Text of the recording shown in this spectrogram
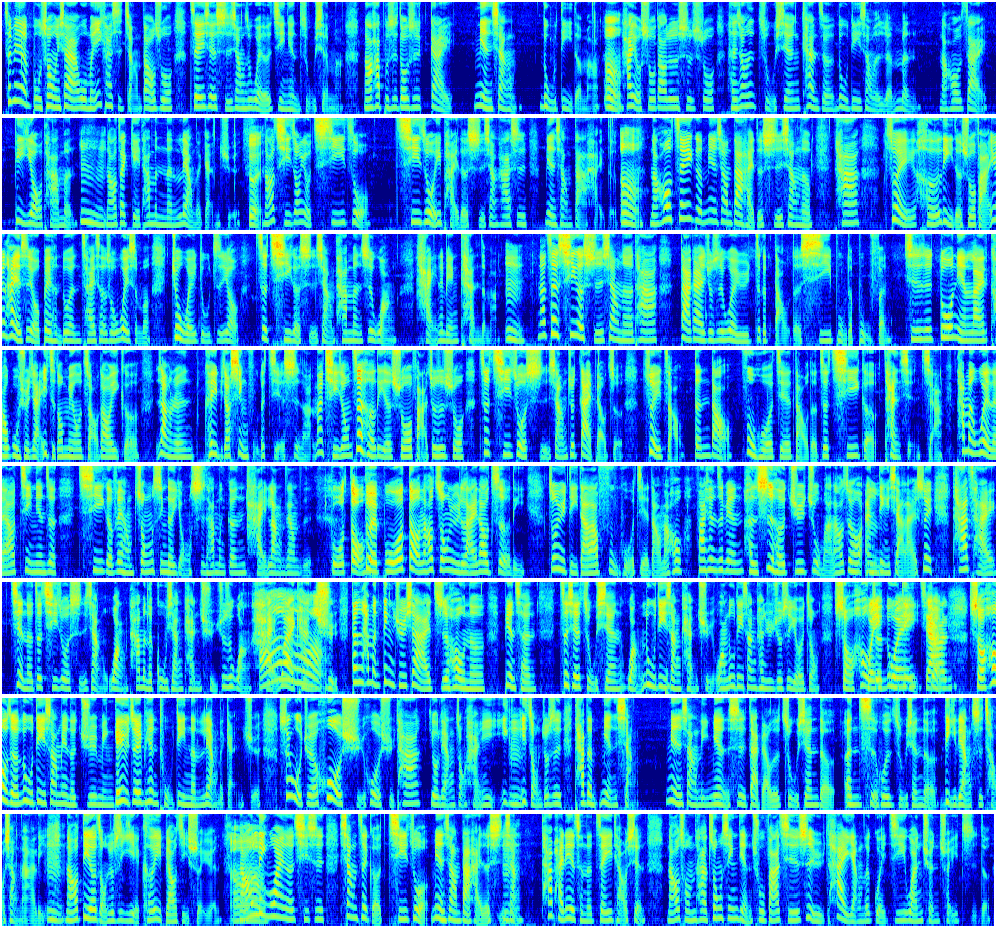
这边补充一下，我们一开始讲到说这一些石像是为了纪念祖先嘛，然后它不是都是盖面向陆地的嘛？嗯，他有说到就是说很像是祖先看着陆地上的人们，然后再庇佑他们，嗯，然后再给他们能量的感觉。对，然后其中有七座。七座一排的石像，它是面向大海的。嗯，然后这一个面向大海的石像呢，它最合理的说法，因为它也是有被很多人猜测说，为什么就唯独只有这七个石像，他们是往海那边看的嘛？嗯，那这七个石像呢，它大概就是位于这个岛的西部的部分。其实多年来，考古学家一直都没有找到一个让人可以比较幸福的解释啊。那其中最合理的说法就是说，这七座石像就代表着最早登到复活节岛的这七个探险家，他们为了要纪念这七个非常忠心的勇士，他们跟海浪这样子搏斗，对搏斗，然后终于来到这里，终于抵达了复活节岛，然后发现这边很适合居住嘛，然后最后安定下来。所以他才建了这七座石像，往他们的故乡看去，就是往海外看去。但是他们定居下来之后呢，变成这些祖先往陆地上看去，往陆地上看去，就是有一种守候着陆地，对，守候着陆地上面的居民，给予这一片土地能量的感觉。所以我觉得，或许或许它有两种含义，一一种就是它的面相。面相里面是代表着祖先的恩赐或者祖先的力量是朝向哪里，嗯，然后第二种就是也可以标记水源，然后另外呢，其实像这个七座面向大海的石像。它排列成的这一条线，然后从它中心点出发，其实是与太阳的轨迹完全垂直的，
